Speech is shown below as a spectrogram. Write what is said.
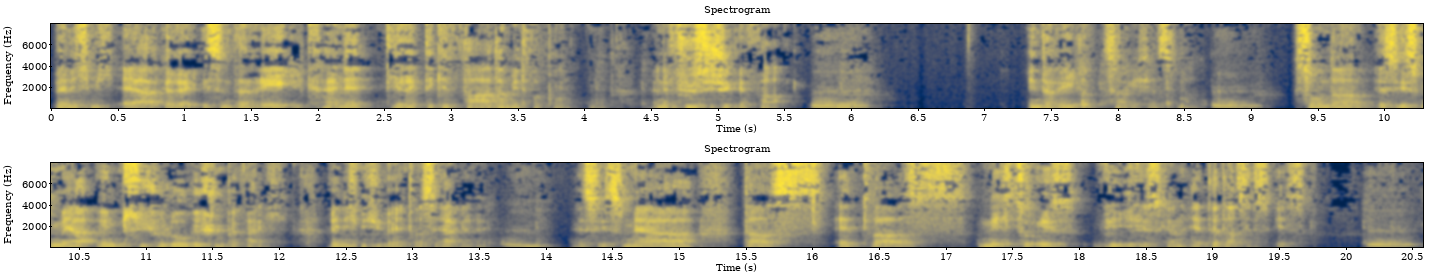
Wenn ich mich ärgere, ist in der Regel keine direkte Gefahr damit verbunden. Eine physische Gefahr. Mhm. In der Regel, sage ich jetzt mal. Sondern es ist mehr im psychologischen Bereich, wenn ich mich über etwas ärgere. Mhm. Es ist mehr, dass etwas nicht so ist, wie ich es gern hätte, dass es ist. Mhm.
